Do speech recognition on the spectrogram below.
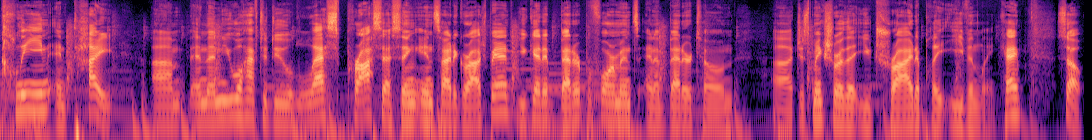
clean and tight, um, and then you will have to do less processing inside a GarageBand. You get a better performance and a better tone. Uh, just make sure that you try to play evenly, okay? So,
